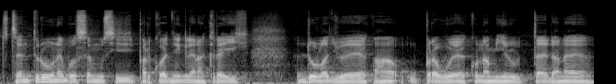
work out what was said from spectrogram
v centru nebo se musí parkovat někde na krajích, dolaďuje a upravuje jako na míru té dané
